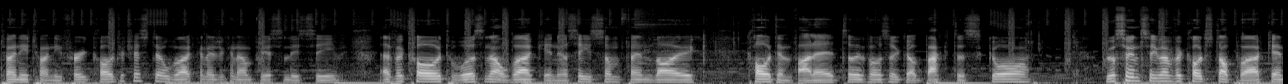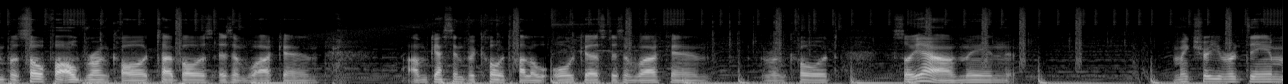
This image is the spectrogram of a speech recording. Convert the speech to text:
2023 code, which is still working as you can obviously see. If the code was not working, you'll see something like code invalid. So we've also got back to school. We'll soon see when the code stopped working, but so far our run code turbos isn't working. I'm guessing the code hello August isn't working. Run code. So yeah, I mean, make sure you redeem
